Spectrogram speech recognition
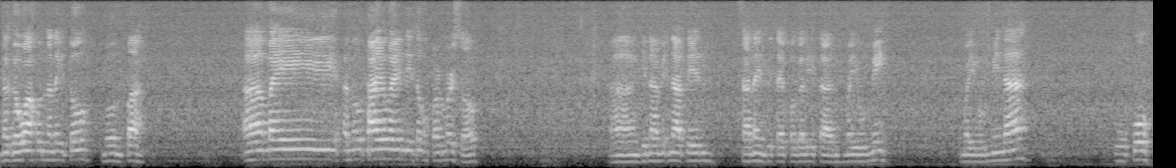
nagawa ko na na ito noon pa. Ah, may ano tayo ngayon dito farmers oh. Ah, ang ginamit natin, sana hindi tayo pagalitan, Mayumi. Mayumi na upo.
